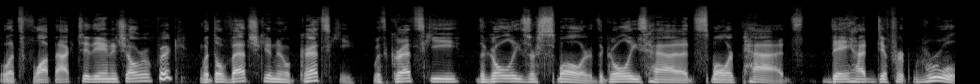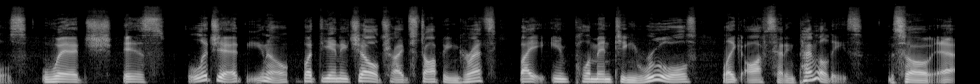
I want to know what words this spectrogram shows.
Let's flop back to the NHL real quick. With Ovechkin and Gretzky, with Gretzky, the goalies are smaller. The goalies had smaller pads they had different rules, which is legit, you know, but the NHL tried stopping Gretzky by implementing rules like offsetting penalties. So, yeah,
